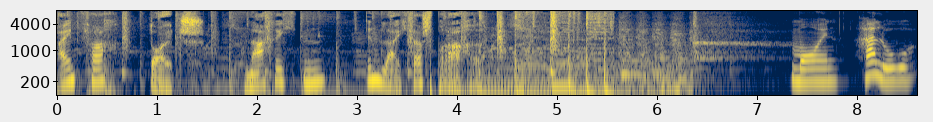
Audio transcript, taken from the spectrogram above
Einfach Deutsch. Nachrichten in leichter Sprache. Moin, hallo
